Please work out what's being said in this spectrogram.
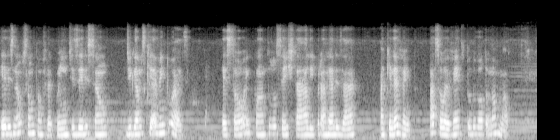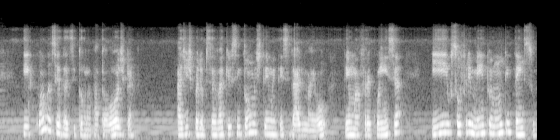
eles não são tão frequentes, eles são, digamos que, eventuais é só enquanto você está ali para realizar aquele evento. Passou o evento, tudo volta ao normal. E quando a ansiedade se torna patológica, a gente pode observar que os sintomas têm uma intensidade maior, têm uma frequência e o sofrimento é muito intenso.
